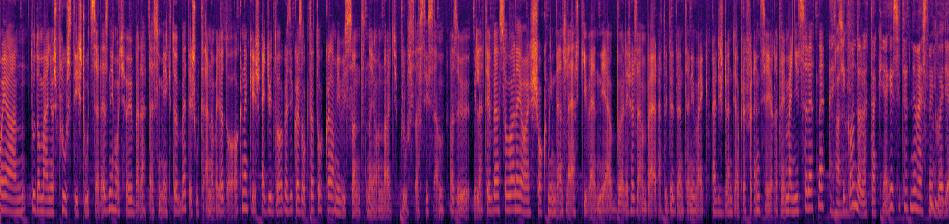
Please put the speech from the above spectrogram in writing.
olyan tudományos pluszt is tud szerezni, hogyha ő beletesz még többet, és utána megy a dolgoknak, és együtt dolgozik az oktatókkal, ami viszont nagyon nagy plusz, azt hiszem, az ő életében. Szóval nagyon sok mindent lehet kivenni ebből, és az ember el tudja dönteni, meg el is dönti a preferenciái alapján, hogy mennyit szeretne. Egy gondolattal kiegészíthetném ezt még, hogy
